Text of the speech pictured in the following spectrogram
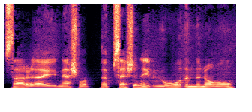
started a national obsession, even more than the normal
